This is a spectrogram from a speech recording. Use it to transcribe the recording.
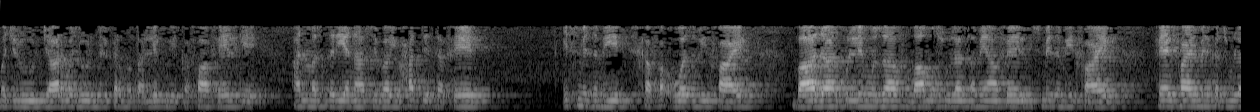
مجرور، جار مجرور مل کر متعلق ہوئے کفا فعل کے ان مصدری ناصبہ یحدث فعل اس میں ضمیر، اس کا ہوا ضمیر فائل بازار کل مضاف، با مصولہ سمع فعل اس میں ضمیر فائل فعل فائل مل کر جملہ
